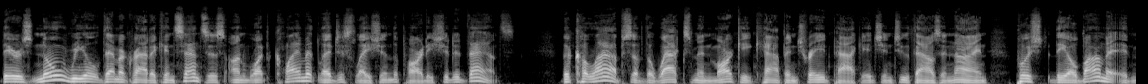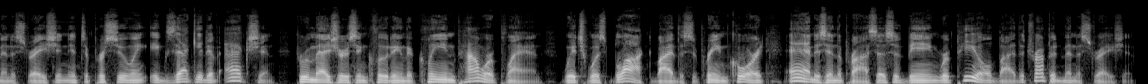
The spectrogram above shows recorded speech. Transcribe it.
there's no real Democratic consensus on what climate legislation the party should advance. The collapse of the Waxman Markey cap and trade package in 2009 pushed the Obama administration into pursuing executive action through measures including the Clean Power Plan, which was blocked by the Supreme Court and is in the process of being repealed by the Trump administration.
